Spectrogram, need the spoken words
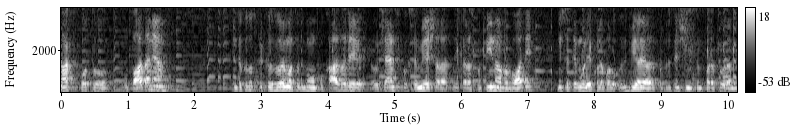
enak kotu upadanja in tako tudi prikazujemo, tudi bomo pokazali učence, kako se meša neka raztopina v vodi in se te molekule odbijajo pod različnimi temperaturami.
